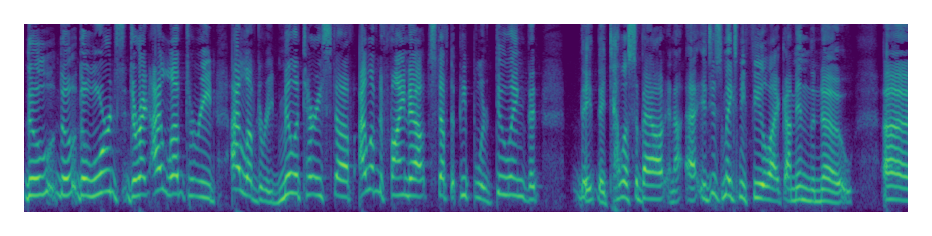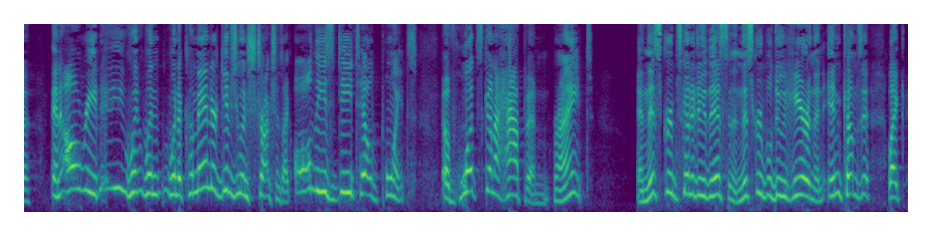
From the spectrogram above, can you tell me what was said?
the, the, the Lord's direct. I love to read, I love to read military stuff. I love to find out stuff that people are doing that they, they tell us about. And I, it just makes me feel like I'm in the know. Uh, and I'll read, when, when, when a commander gives you instructions, like all these detailed points of what's going to happen, right? and this group's going to do this, and then this group will do here, and then in comes it. Like,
